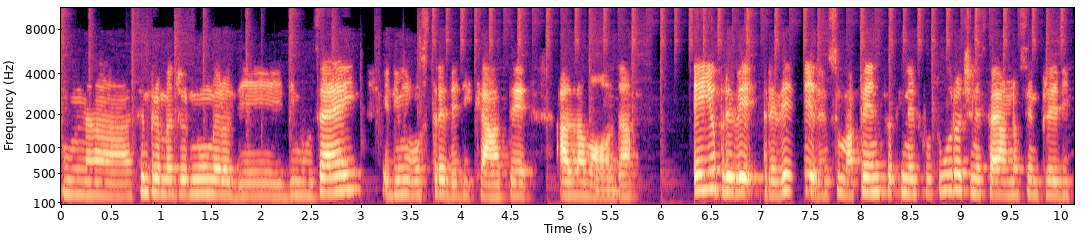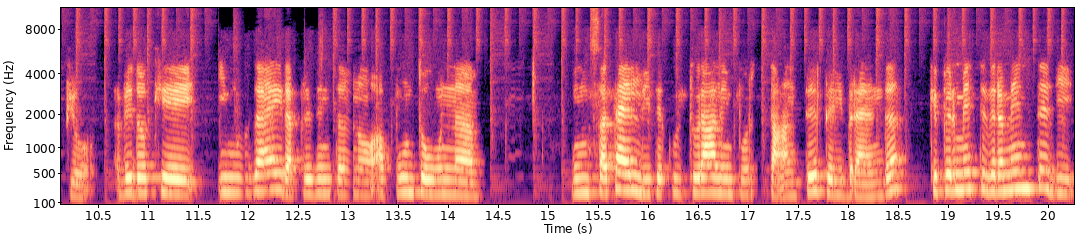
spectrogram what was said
un sempre maggior numero di, di musei e di mostre dedicate alla moda. E io preve- prevedo, insomma, penso che nel futuro ce ne saranno sempre di più. Vedo che i musei rappresentano appunto un, un satellite culturale importante per i brand che permette veramente di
